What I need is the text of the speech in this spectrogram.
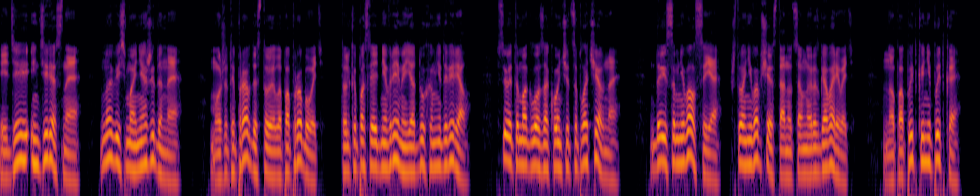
Идея интересная, но весьма неожиданная. Может и правда стоило попробовать, только последнее время я духам не доверял. Все это могло закончиться плачевно. Да и сомневался я, что они вообще станут со мной разговаривать. Но попытка не пытка.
